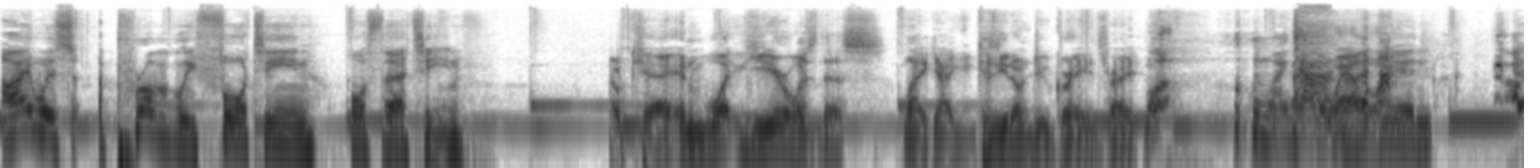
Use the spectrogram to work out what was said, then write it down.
I was uh, probably 14 or 13. Okay, and what year was this? Like, because you don't do grades, right? What? Oh my god. Wait, wait, I,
